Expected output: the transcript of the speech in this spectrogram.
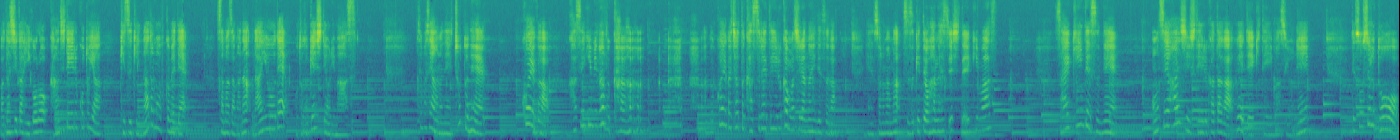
私が日頃感じていることや気づきなども含めて様々な内容でお届けしております。すいませんあのねちょっとね声が風邪気味なのかあの声がちょっとかすれているかもしれないんですが、えー、そのまま続けてお話ししていきます。最近ですね音声配信している方が増えてきていますよね。でそうすると、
